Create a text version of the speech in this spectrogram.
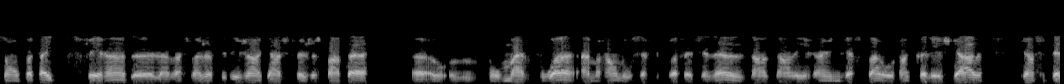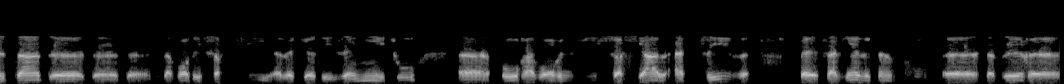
sont peut-être différents de la vaste majorité des gens. Quand je fais juste penser à, euh, pour ma voie à me rendre au circuit professionnel dans, dans les rangs universitaires autant que collégial, quand c'était le temps de, de, de- d'avoir des sorties avec euh, des amis et tout euh, pour avoir une vie sociale active, ben ça vient avec un coût. Euh, c'est-à-dire euh,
